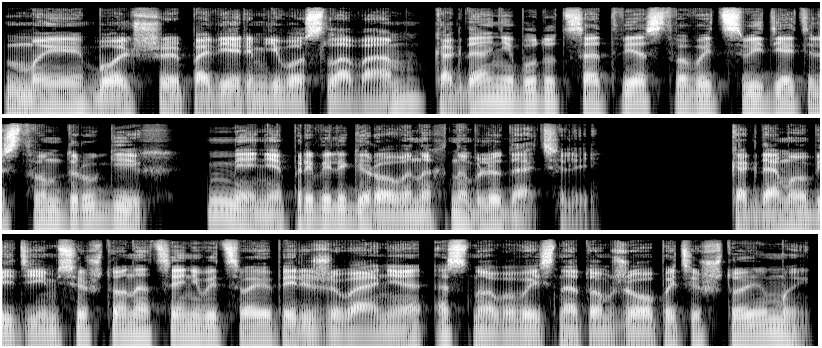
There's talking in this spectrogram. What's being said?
Мы больше поверим его словам, когда они будут соответствовать свидетельствам других, менее привилегированных наблюдателей. Когда мы убедимся, что он оценивает свое переживание, основываясь на том же опыте, что и мы.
